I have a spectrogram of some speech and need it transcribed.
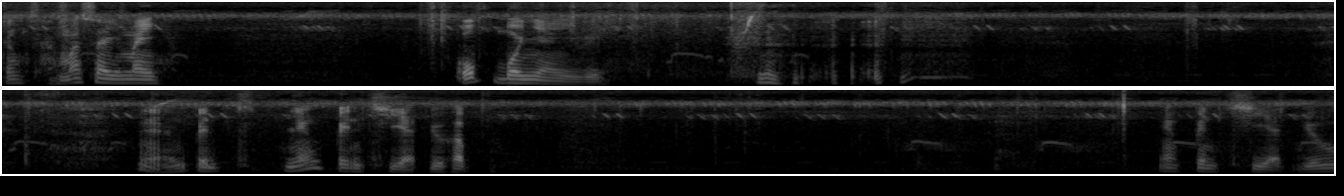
จังสามารถใส่ไหมกบบ่ใหญ่เว้ย เนี่ย มันเป็นยังเป็นเขียดอยู่ครับ ยังเป็นเขียดอยู่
